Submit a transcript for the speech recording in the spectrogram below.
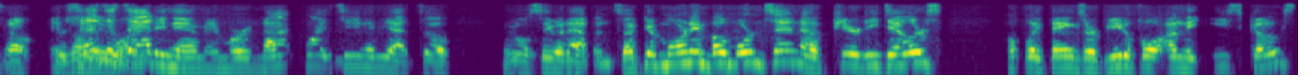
so it says it's one. adding him, and we're not quite seeing him yet. So we will see what happens. So good morning, Bo Mortensen of Pure Detailers. Hopefully things are beautiful on the East Coast.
